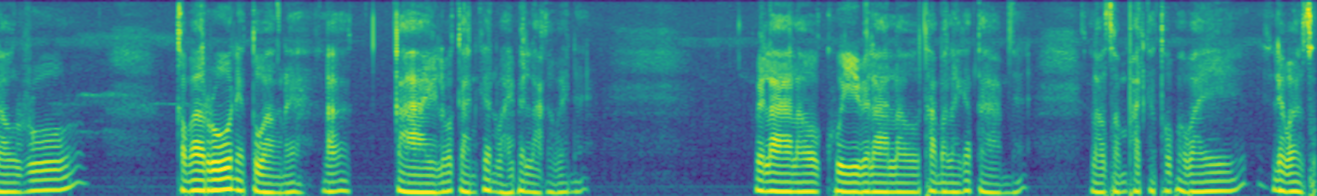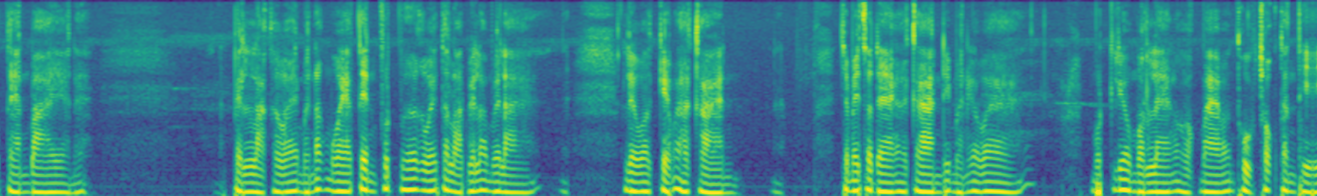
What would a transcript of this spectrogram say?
เรารู้คำว่ารู้เนี่ยตัวนะแล้วกายหรือว่าการเคลื่อนไหวเป็นหลักเอาไว้นะเวลาเราคุยเวลาเราทำอะไรก็ตามเนี่ยเราสัมผัสกระทบเอาไว้เรียกว่า standby อะนะ เป็นหลักเอาไว้เหมือนนักมวยเต้น footwork เอาไว้ตลอดเวลาเวลาเรียกว่าเก็บอาการ จะไม่แสดงอาการที่เหมือนกับว่า หมดเรี่ยวหมดแรงออกมามันถูกชกทันที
